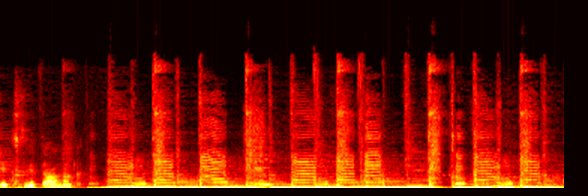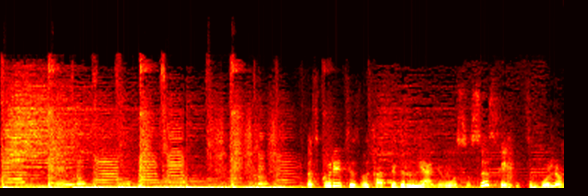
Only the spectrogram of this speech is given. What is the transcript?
як світанок. На сковорідці злегка підрумянюємо сосиски і цибулю.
